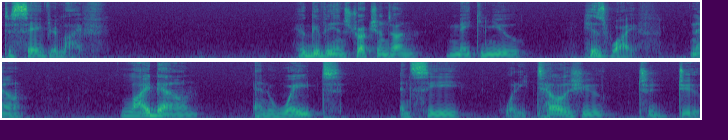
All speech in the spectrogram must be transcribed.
to save your life. He'll give you instructions on making you his wife. Now, lie down and wait and see what he tells you to do.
